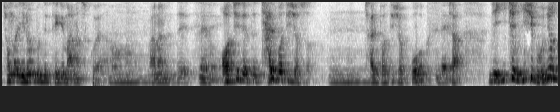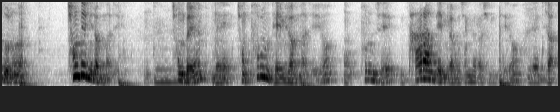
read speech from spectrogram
정말 이런 분들이 되게 많았을 거야. 어. 많았는데 네네. 어찌 됐든 잘 버티셨어. 음, 잘 버티셨고 네. 자 이제 2025년도는 청뱀이란 말이에요. 음, 청뱀, 네. 음, 청 푸른 뱀이란 말이에요. 어, 푸른색, 파란 뱀이라고 생각하시면 돼요. 네네. 자,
